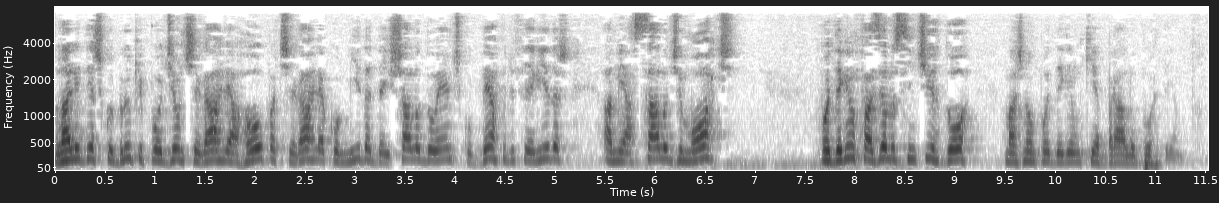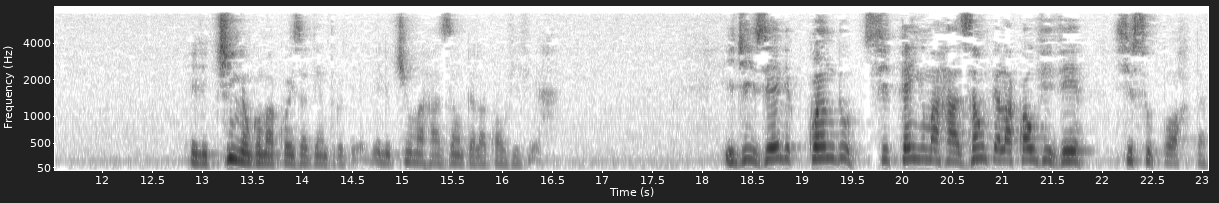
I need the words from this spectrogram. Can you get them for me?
Lá ele descobriu que podiam tirar-lhe a roupa, tirar-lhe a comida, deixá-lo doente, coberto de feridas, ameaçá-lo de morte. Poderiam fazê-lo sentir dor, mas não poderiam quebrá-lo por dentro. Ele tinha alguma coisa dentro dele, ele tinha uma razão pela qual viver. E diz ele: quando se tem uma razão pela qual viver, se suporta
